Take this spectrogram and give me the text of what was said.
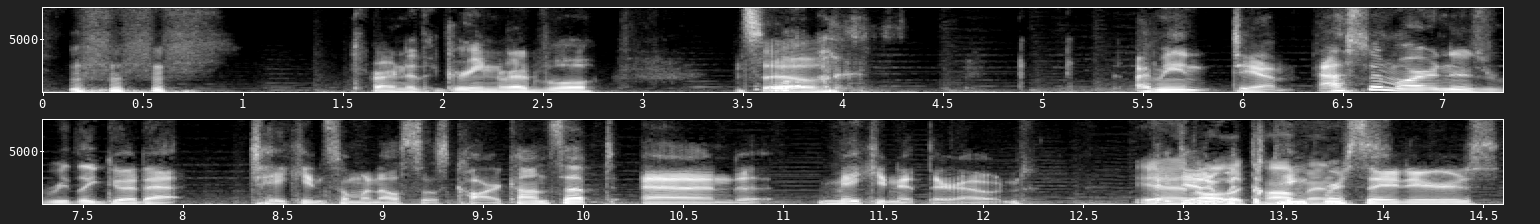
referring to the green Red Bull." So I mean, damn, Aston Martin is really good at taking someone else's car concept and making it their own. yeah, they did all it with the the, pink Mercedes.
